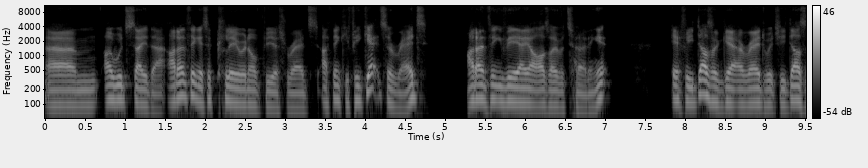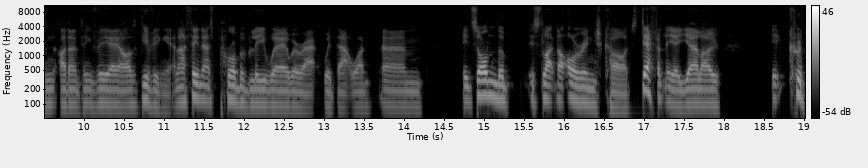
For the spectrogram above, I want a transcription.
Um, I would say that. I don't think it's a clear and obvious red. I think if he gets a red, I don't think VAR is overturning it. If he doesn't get a red, which he doesn't, I don't think VAR is giving it. And I think that's probably where we're at with that one. Um, it's on the. It's like the orange card. It's definitely a yellow. It could.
